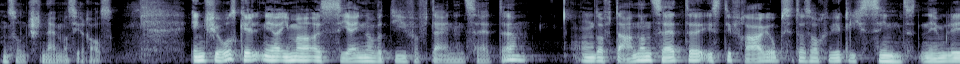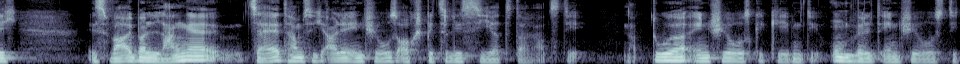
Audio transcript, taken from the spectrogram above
und sonst schneiden wir sie raus. NGOs gelten ja immer als sehr innovativ auf der einen Seite. Und auf der anderen Seite ist die Frage, ob sie das auch wirklich sind. Nämlich, es war über lange Zeit, haben sich alle NGOs auch spezialisiert. Da hat es die Natur-NGOs gegeben, die Umwelt-NGOs, die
